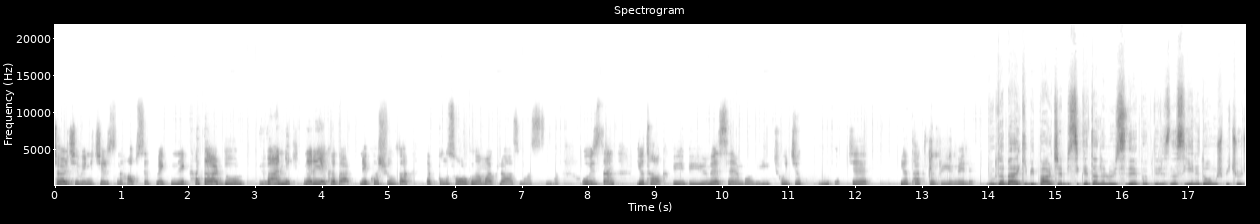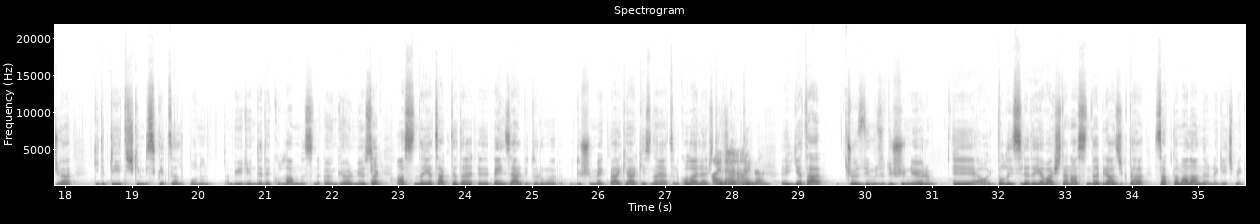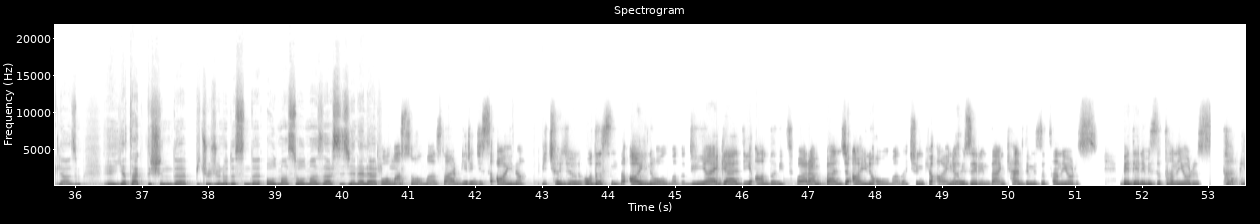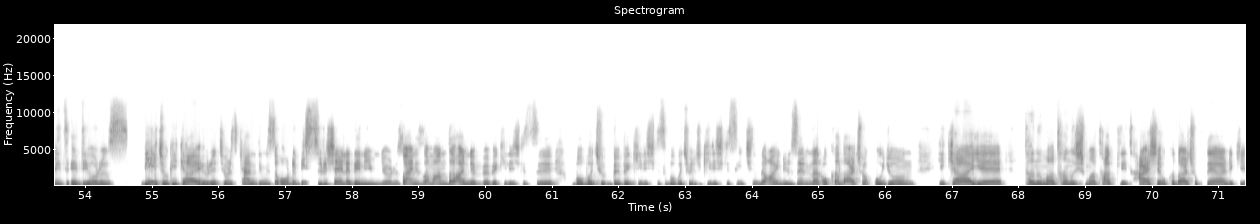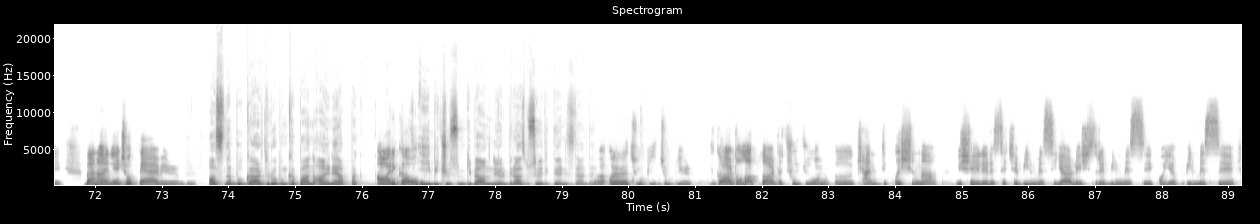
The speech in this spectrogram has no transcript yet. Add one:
çerçevenin içerisine hapsetmek ne kadar doğru? Güvenlik nereye kadar? Ne koşulda? Hep bunu sorgulamak lazım aslında. O yüzden yatak bir büyüme sembolü. Çocuk büyüdükçe yatak da büyümeli. Burada belki bir parça bisiklet analojisi de yapabiliriz. Nasıl yeni doğmuş bir çocuğa gidip de yetişkin bisikleti alıp onun büyüdüğünde de kullanmasını öngörmüyorsak aslında yatakta da e, benzer bir durumu düşünmek belki herkesin hayatını kolaylaştıracaktır. Aynen aynen. E, Yatağı çözdüğümüzü düşünüyorum. E, dolayısıyla da yavaştan aslında birazcık daha saklama alanlarına geçmek lazım. E, yatak dışında bir çocuğun odasında olmazsa olmazlar sizce neler? Olmazsa olmazlar. Birincisi ayna. Bir çocuğun odasında ayna olmalı. Dünyaya geldiği andan itibaren bence ayna olmalı. Çünkü ayna üzerinden kendimizi tanıyoruz. Bedenimizi tanıyoruz. Taklit ediyoruz. Birçok hikaye üretiyoruz. Kendimizi orada bir sürü şeyle deneyimliyoruz. Aynı zamanda anne bebek ilişkisi, baba bebek ilişkisi, baba çocuk ilişkisi içinde aynı üzerinden o kadar çok oyun, hikaye, tanıma, tanışma, taklit her şey o kadar çok değerli ki ben aynaya çok değer veriyorum. Aslında bu gardırobun kapağını ayna yapmak harika olur. İyi bir çözüm gibi anlıyorum biraz bu söylediklerinden de. Evet çok iyi, çok iyi. Gardolaplarda çocuğun e, kendi başına bir şeyleri seçebilmesi, yerleştirebilmesi, koyabilmesi,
